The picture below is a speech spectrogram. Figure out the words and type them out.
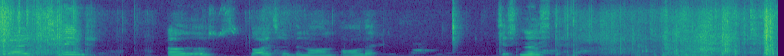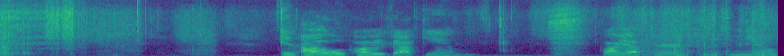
But I think Oh, those lights have been on all day. Just noticed. And I will probably vacuum probably after this video.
